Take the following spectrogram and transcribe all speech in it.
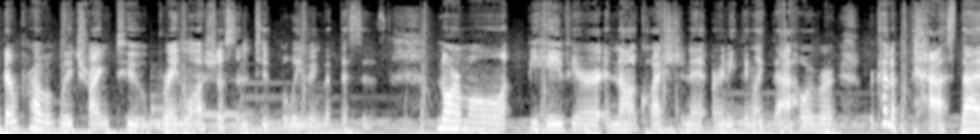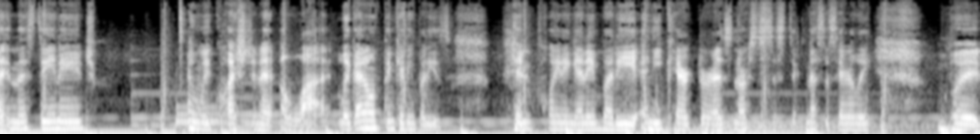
they're probably trying to brainwash us into believing that this is normal behavior and not question it or anything like that. However, we're kind of past that in this day and age, and we question it a lot. Like, I don't think anybody's pinpointing anybody, any character as narcissistic necessarily, but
